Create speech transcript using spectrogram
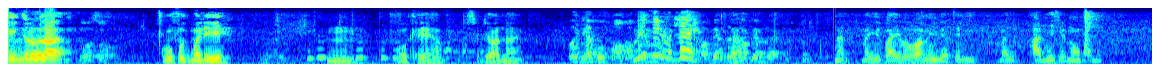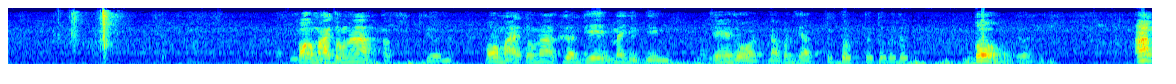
ยิงก็รู้แล้วโดโซกูฝึกมาดี อืม โอเคครับ สุดยอดมาก เออเดี๋ยวผมขอเขาไม่มีหลุดเลย เขาเปลี่ยนด้วยเขาเปลี่ยนด้วยนั้นไม่มีไฟเพราะว่าไม่มีแบตเตอรี่ไม่ผ่านนี้เสียมองผ่านนี้เป้าหมายตรงหน้าครับ เดินเป้าหมายตรงหน้าเคลื่อนที่ไม่หยุดยิง เทโหลดดับเบิลแท็บตุ๊บตุ๊บตุ๊บตุ๊บตุ๊บโก้เดิน อัพ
